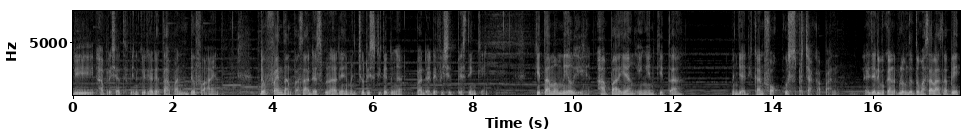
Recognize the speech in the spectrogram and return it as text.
di appreciative inquiry ada tahapan define. Define tanpa sadar sebenarnya mencuri sedikit dengan pada deficit based thinking kita memilih apa yang ingin kita menjadikan fokus percakapan. Ya, jadi bukan belum tentu masalah, tapi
